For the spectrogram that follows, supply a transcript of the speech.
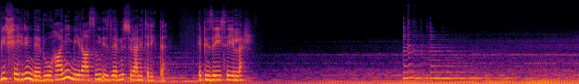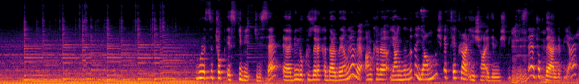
bir şehrin de ruhani mirasının izlerini süren nitelikte. Hepinize iyi seyirler. Burası çok eski bir kilise. Ee, 1900'lere kadar dayanıyor ve Ankara yangında da yanmış ve tekrar inşa edilmiş bir kilise. Yani çok değerli bir yer.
